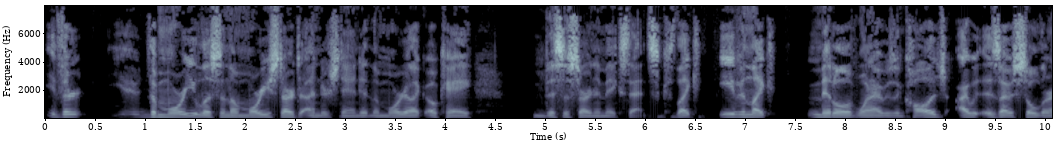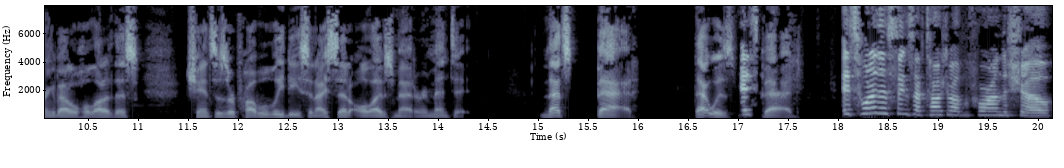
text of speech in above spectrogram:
either the more you listen, the more you start to understand it, the more you're like, okay, this is starting to make sense. Because like even like middle of when I was in college, I was as I was still learning about a whole lot of this, chances are probably decent. I said all lives matter and meant it. And that's bad. That was It's- bad. it's one of those things I've talked about before on the show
